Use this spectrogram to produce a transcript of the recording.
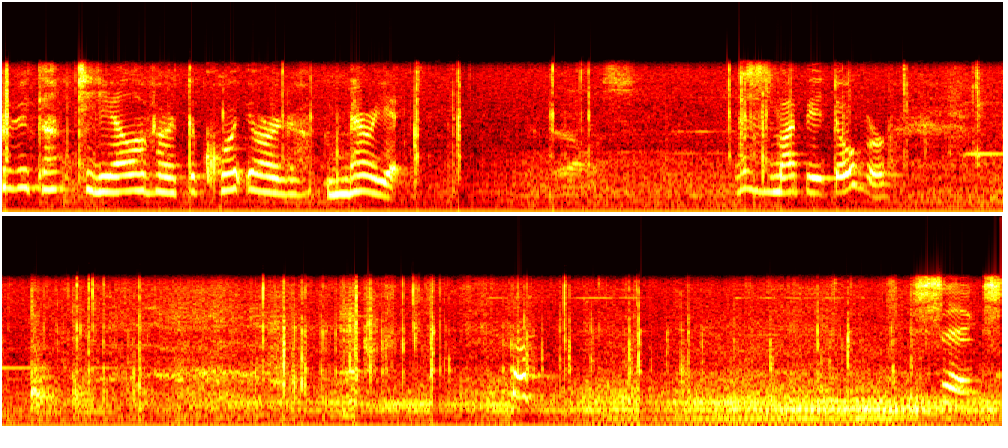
We come to the elevator at the Courtyard Marriott. Dallas. This might be a Dover. Six.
